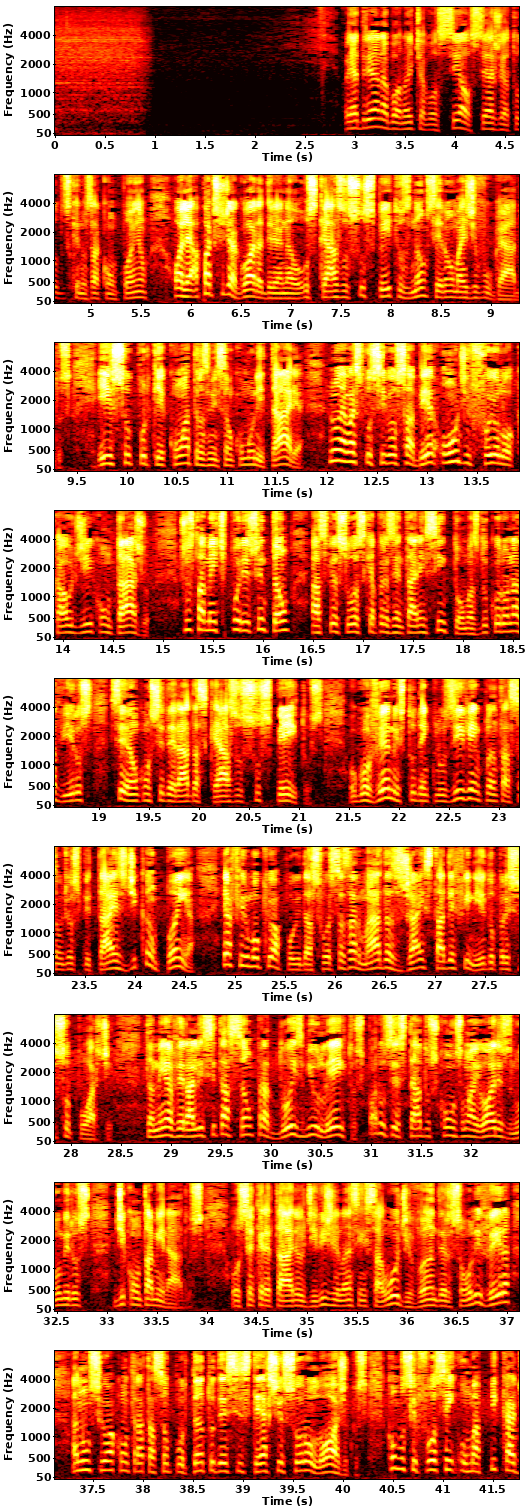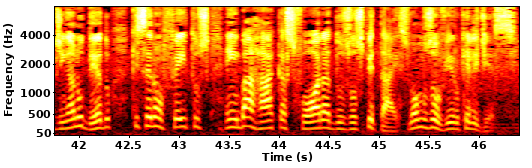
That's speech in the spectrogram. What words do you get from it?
Oi, Adriana, boa noite a você, ao Sérgio e a todos que nos acompanham. Olha, a partir de agora, Adriana, os casos suspeitos não serão mais divulgados. Isso porque, com a transmissão comunitária, não é mais possível saber onde foi o local de contágio. Justamente por isso, então, as pessoas que apresentarem sintomas do coronavírus serão consideradas casos suspeitos. O governo estuda, inclusive, a implantação de hospitais de campanha e afirmou que o apoio das Forças Armadas já está definido para esse suporte. Também haverá licitação para 2 mil leitos para os estados com os maiores números de contaminados. O secretário de Vigilância em Saúde, Wanderson Oliveira, anunciou a contratação, portanto, desses testes sorológicos, como se fossem uma picadinha no dedo, que serão feitos em barracas fora dos hospitais. Vamos ouvir o que ele disse.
